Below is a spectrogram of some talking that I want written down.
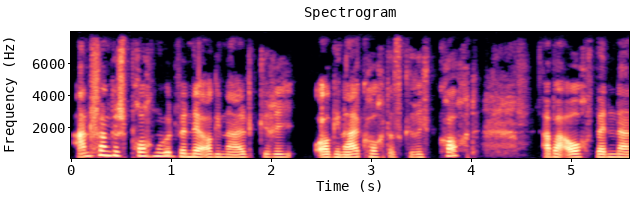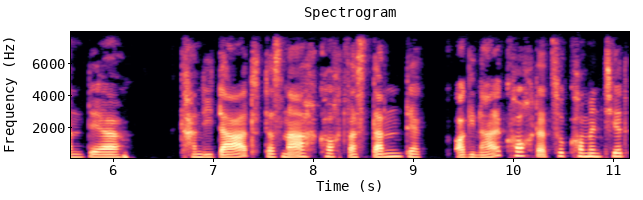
Anfang gesprochen wird, wenn der Originalgericht, Originalkoch das Gericht kocht, aber auch wenn dann der Kandidat das nachkocht, was dann der Originalkoch dazu kommentiert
